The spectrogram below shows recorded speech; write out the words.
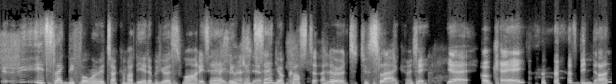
It's like before when we were talking about the AWS one. It's hey, SMS, you can yeah. send your cost alert to Slack. I say, yeah, okay, that's been done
